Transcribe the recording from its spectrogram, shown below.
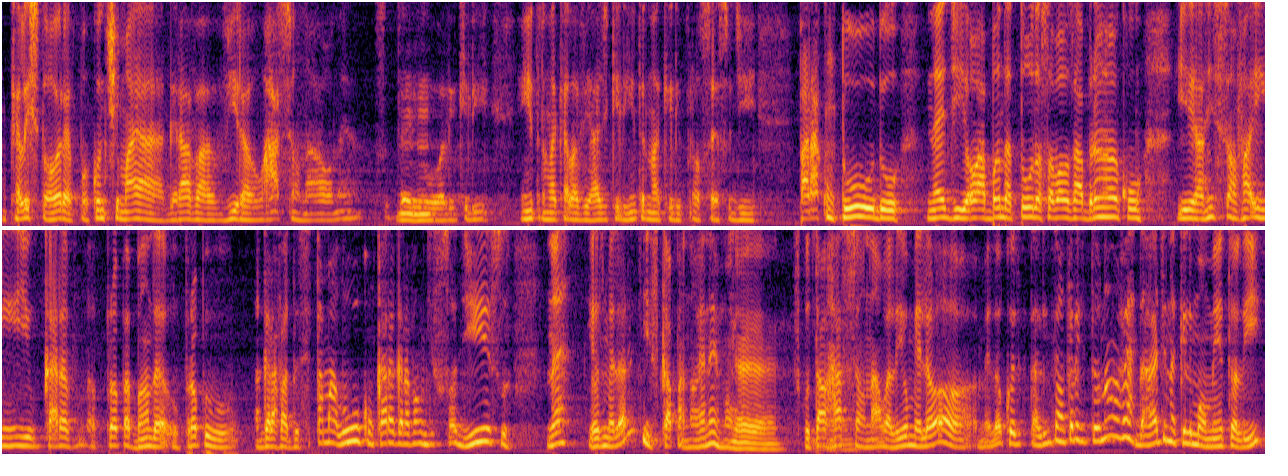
Aquela história, pô, quando Timaya grava, vira o racional, né? Superior ali, que ele entra naquela viagem, que ele entra naquele processo de parar com tudo, né? De ó, a banda toda só vai usar branco e a gente só vai e o cara, a própria banda, o próprio gravador, você tá maluco? Um cara gravar um disco só disso, né? E é os melhores discos, capa nós, né, irmão? É. Escutar o racional ali, o melhor, a melhor coisa que tá ali. Então acreditou na verdade naquele momento ali.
